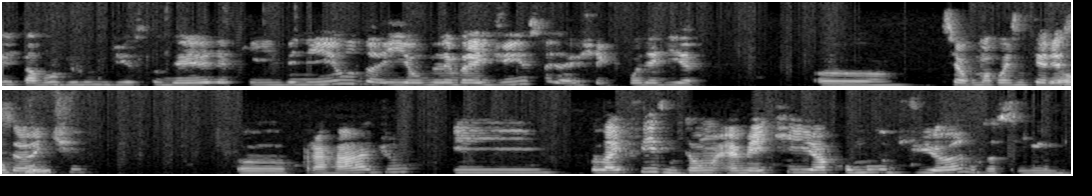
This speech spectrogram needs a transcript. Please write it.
e tava ouvindo um disco dele aqui em vinil, daí eu me lembrei disso, e daí achei que poderia uh, ser alguma coisa interessante uh, pra rádio, e fui lá e fiz. Então é meio que acúmulo de anos, assim,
